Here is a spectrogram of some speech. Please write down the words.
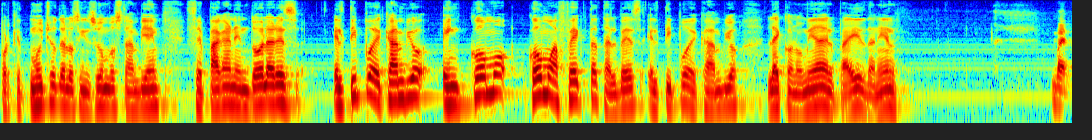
porque muchos de los insumos también se pagan en dólares. El tipo de cambio, en cómo, cómo afecta tal vez el tipo de cambio la economía del país, Daniel. Bueno,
